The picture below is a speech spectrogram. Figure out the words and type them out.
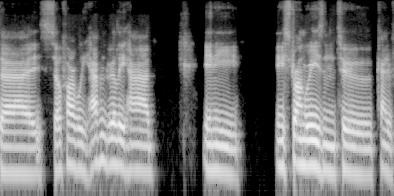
uh, so far we haven't really had any any strong reason to kind of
